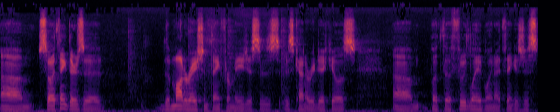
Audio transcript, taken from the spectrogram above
um, so i think there's a the moderation thing for me just is is kind of ridiculous um, but the food labeling i think is just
